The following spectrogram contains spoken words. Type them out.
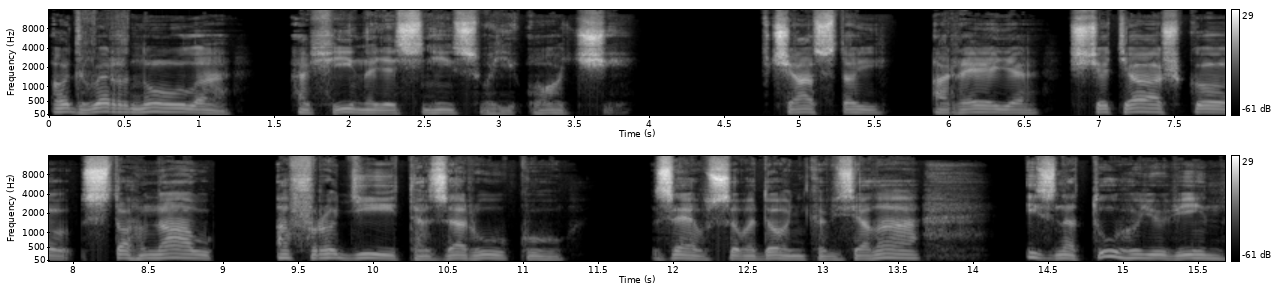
одвернула Афіна ясні свої очі. Вчас той Арея, що тяжко стогнав Афродіта за руку, Зевсова донька взяла, і з натугою він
